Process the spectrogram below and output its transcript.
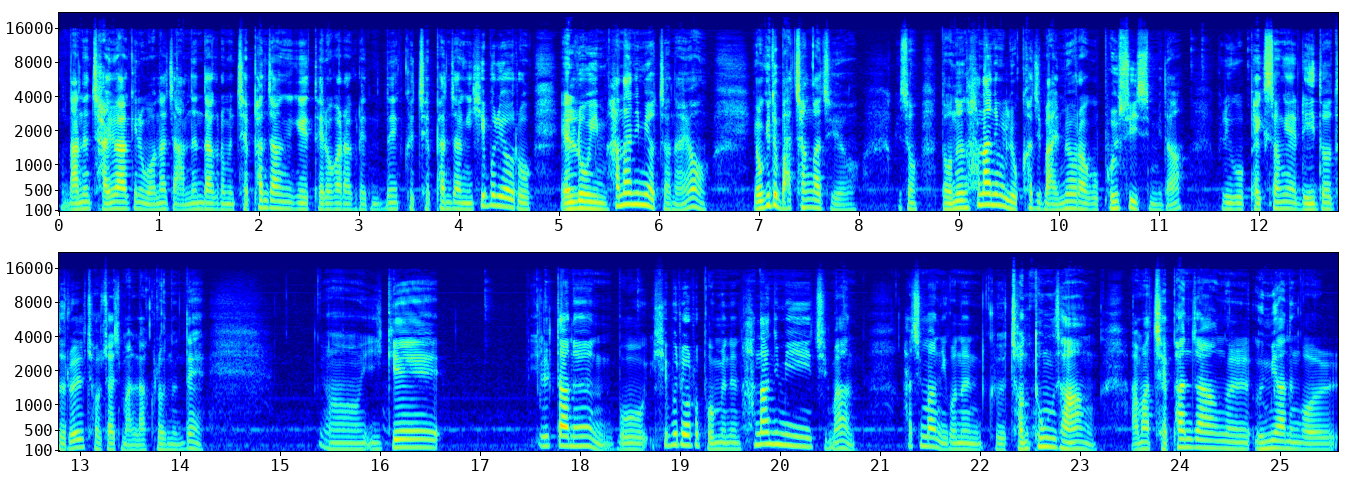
나는 자유하기를 원하지 않는다 그러면 재판장에게 데려가라 그랬는데 그 재판장이 히브리어로 엘로임 하나님이었잖아요. 여기도 마찬가지예요. 그래서 너는 하나님을 욕하지 말며라고 볼 수 있습니다. 그리고 백성의 리더들을 저주하지 말라 그러는데 어 이게 일단은 뭐 히브리어로 보면은 하나님이지만 하지만 이거는 그 전통상 아마 재판장을 의미하는 걸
